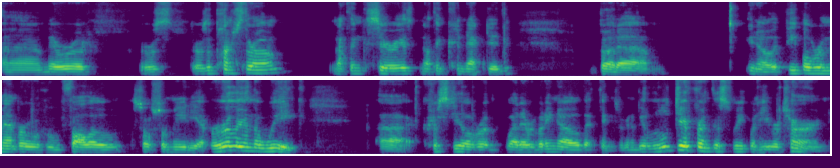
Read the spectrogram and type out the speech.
Um, there were there was there was a punch thrown, nothing serious, nothing connected, but um, you know, if people remember who follow social media earlier in the week, uh, Chris Steele let everybody know that things were going to be a little different this week when he returned.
